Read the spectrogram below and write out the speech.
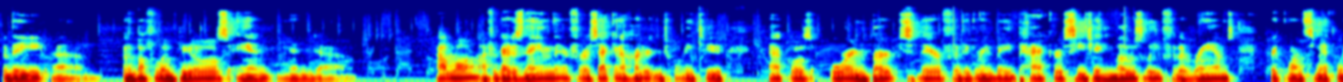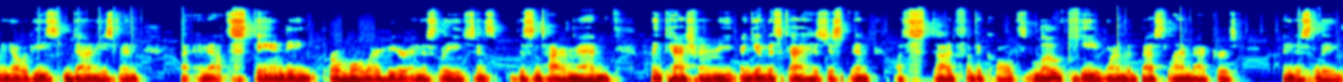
for the uh, for the Buffalo Bills and and uh, Outlaw. I forgot his name there for a second. 122 tackles. Oren Burks there for the Green Bay Packers. C.J. Mosley for the Rams. Roquan Smith, we know what he's done. He's been uh, an outstanding Pro Bowler here in this league since this entire Madden. Blake Cashman, I mean, again, this guy has just been a stud for the Colts. Low key, one of the best linebackers in this league.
